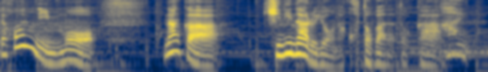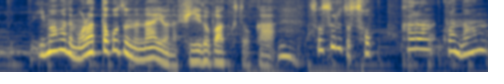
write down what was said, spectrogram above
で本人もなんか気になるような言葉だとかはい。今までもらったことのないようなフィードバックとか、うんそうするとそっからこれ何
